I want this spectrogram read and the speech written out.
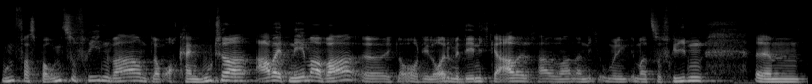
unfassbar unzufrieden war und glaube auch kein guter Arbeitnehmer war. Äh, ich glaube auch die Leute, mit denen ich gearbeitet habe, waren dann nicht unbedingt immer zufrieden. Ähm,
